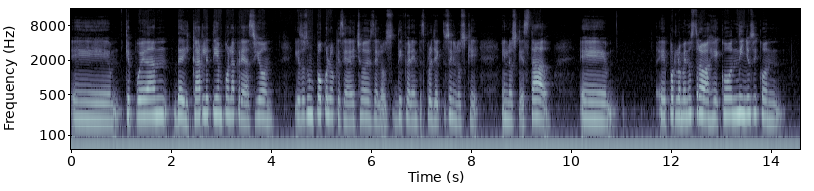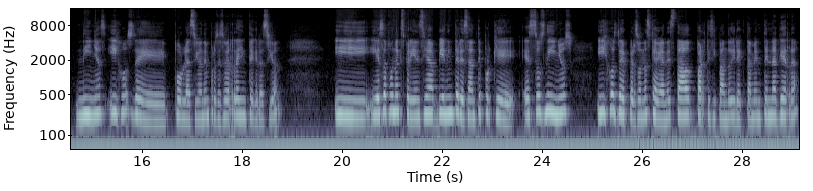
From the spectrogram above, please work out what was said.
eh, que puedan dedicarle tiempo a la creación. Y eso es un poco lo que se ha hecho desde los diferentes proyectos en los que, en los que he estado. Eh, por lo menos trabajé con niños y con niñas, hijos de población en proceso de reintegración y, esa fue una experiencia bien interesante porque estos niños, hijos de personas que habían estado participando directamente en la guerra,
